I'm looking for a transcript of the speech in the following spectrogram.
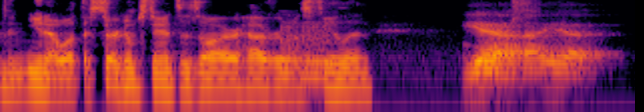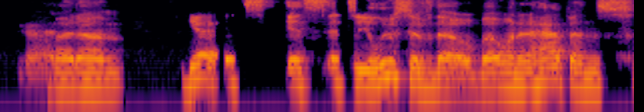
you know what the circumstances are, how everyone's mm-hmm. feeling. Yeah, I uh, go ahead. But um, yeah, it's it's it's elusive though. But when it happens,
